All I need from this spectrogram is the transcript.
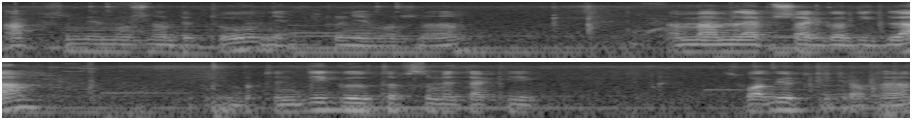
A w sumie można by tu? Nie, tu nie można. A mam lepszego digla? Bo ten digl to w sumie taki słabiutki trochę.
